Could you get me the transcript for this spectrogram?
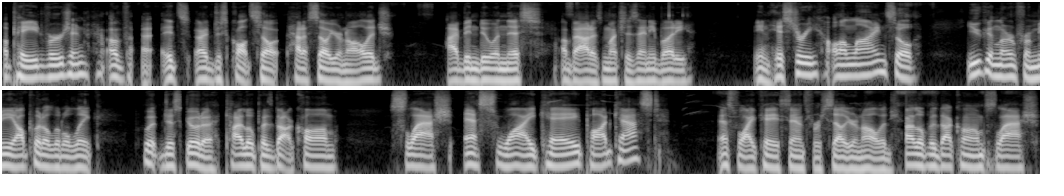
a paid version of uh, it's I just called sell how to sell your knowledge. I've been doing this about as much as anybody in history online, so you can learn from me. I'll put a little link. Put just go to tailopez.com slash SYK podcast. SYK stands for sell your knowledge. tailopez.com slash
